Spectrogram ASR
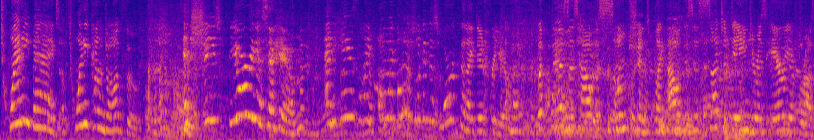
20 bags of 20 pound dog food. And she's furious at him. And he's like, oh my gosh, look at this work that I did for you. But this is how assumptions play out. This is such a dangerous area for us.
